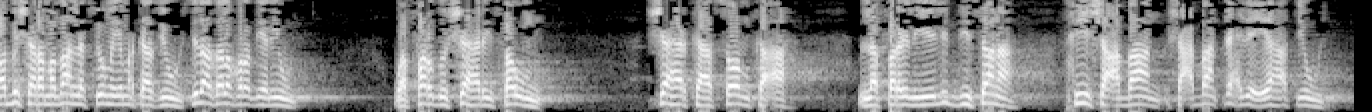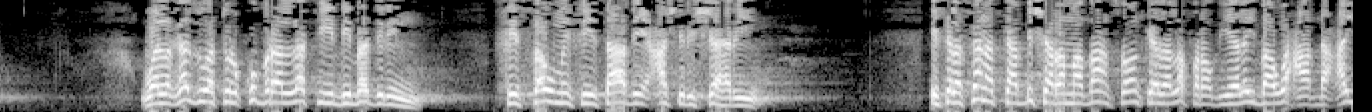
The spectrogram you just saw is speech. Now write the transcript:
oo bisha ramadaan la soomaya markaasi wy sidaasa la farad yeelay wy wa fardu shahri sawmi shaharkaa soomka ah la faral yeelidiisana fii shacbaan shacbaan dhexdii ay ahaatay wy wاlghazwaة اlkubra alatii bibadrin fi sawmi fii saabici cashri shahri isla sanadka bisha ramadaan soonkeeda la farad yeelay baa waxaa dhacay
